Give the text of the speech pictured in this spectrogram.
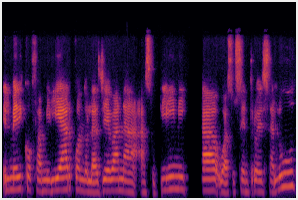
el médico familiar cuando las llevan a, a su clínica o a su centro de salud,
